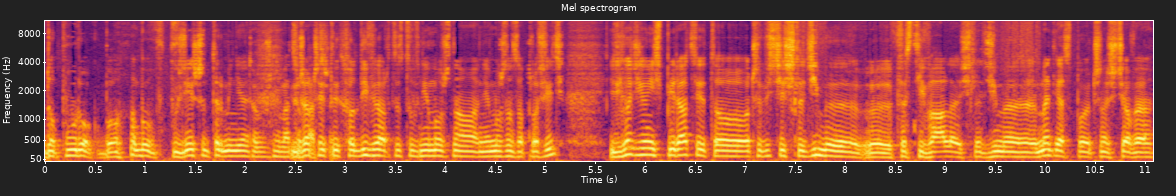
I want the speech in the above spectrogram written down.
do pół roku, bo, bo w późniejszym terminie raczej patrzeć. tych chodliwych artystów nie można, nie można zaprosić. Jeśli chodzi o inspirację, to oczywiście śledzimy y, festiwale, śledzimy media społecznościowe.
